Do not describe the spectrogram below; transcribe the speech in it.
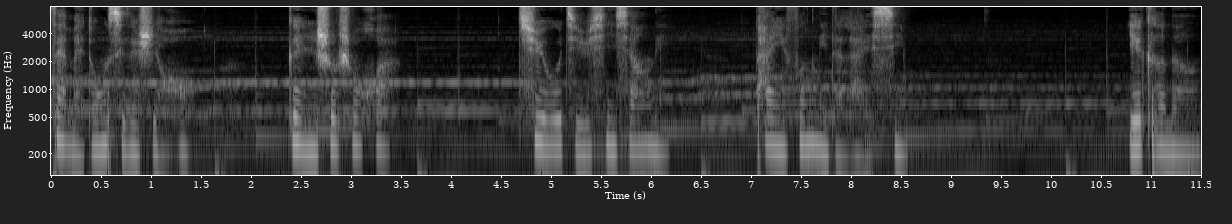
在买东西的时候，跟人说说话，去邮局信箱里盼一封你的来信。也可能，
